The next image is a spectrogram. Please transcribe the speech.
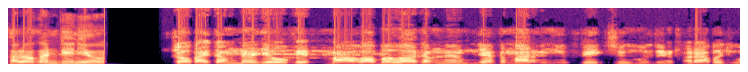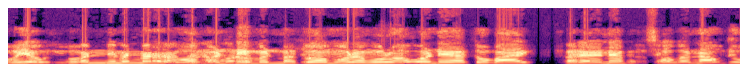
હાલો કન્ટિન્યુ જો ભાઈ તમને જેવું પેટમાં હવા બવા તમને સમજે કે મારે ખરાબ જ હોય એવું. મનની મનમાં. મંડી મંડમાં જો મોરે મોરો આવો ને તો ભાઈ ઘરે એને સવાર ના આવજો.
